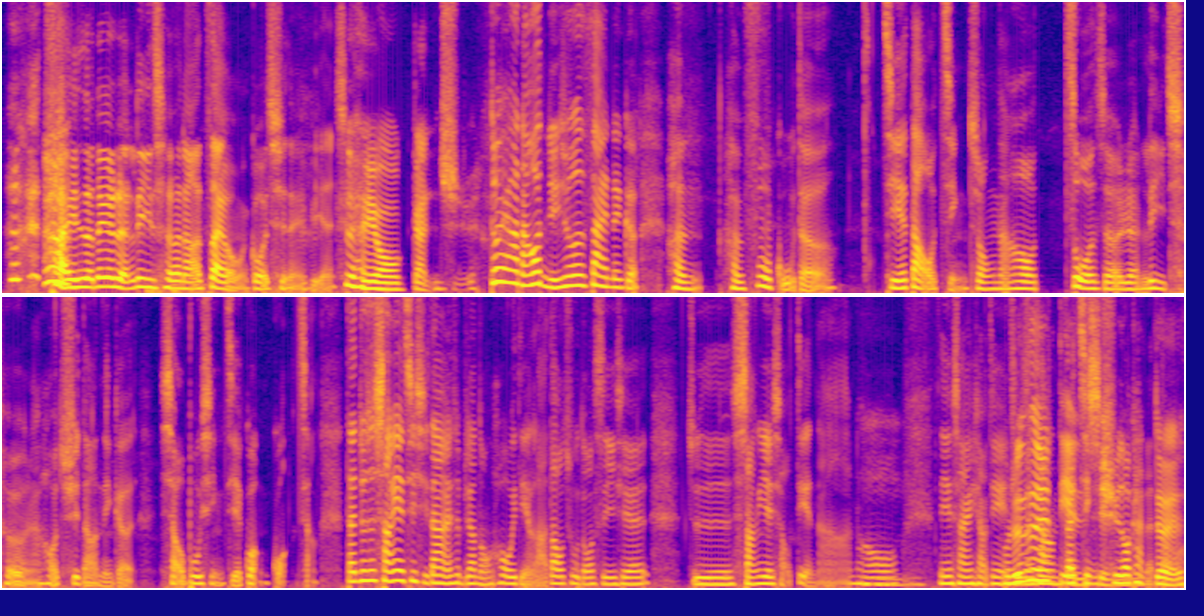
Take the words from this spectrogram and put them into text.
踩着那个人力车，然后载我们过去那边。是很有感觉。对啊，然后你就是在那个很很复古的街道景中，然后坐着人力车，然后去到那个小步行街逛逛，这样。但就是商业气息当然是比较浓厚一点啦，到处都是一些就是商业小店啊，然后嗯那些商业小店我觉得这是在景区都看得到。对，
